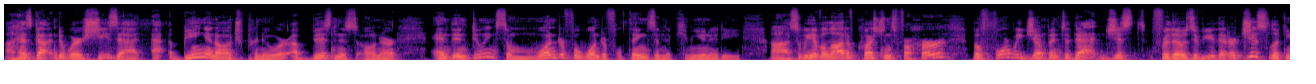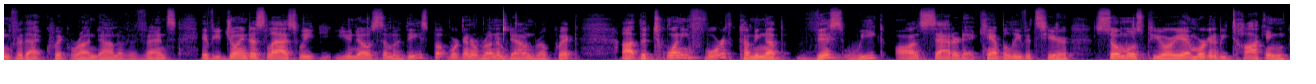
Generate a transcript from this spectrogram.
uh, has gotten to where she's at, at, being an entrepreneur, a business owner, and then doing some wonderful, wonderful things in the community. Uh, so we have a lot of questions for her. Before we jump into that, just for those of you that are just looking for that quick rundown of events, if you joined us last week, you know some of these, but we're going to run them down real quick. Uh, the 24th coming up this week on Saturday. Can't believe it's here. Somos Peoria. And we're going to be talking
